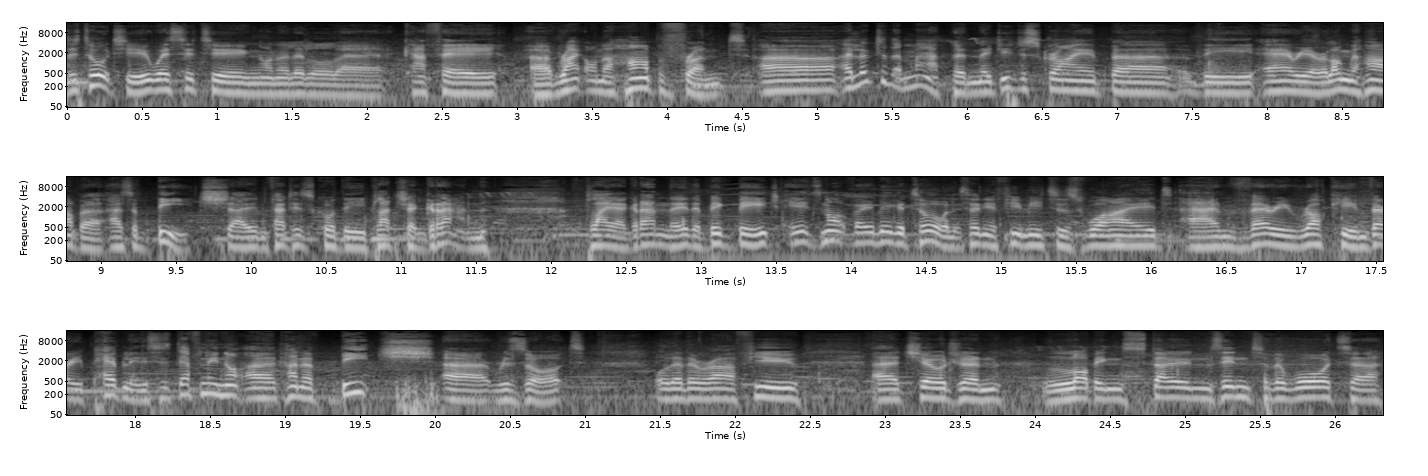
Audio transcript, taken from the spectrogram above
As I talk to you, we're sitting on a little uh, cafe uh, right on the harbour front. Uh, I looked at the map and they do describe uh, the area along the harbour as a beach. Uh, in fact, it's called the Playa Gran. Playa Grande, the big beach. It's not very big at all. It's only a few meters wide and very rocky and very pebbly. This is definitely not a kind of beach uh, resort, although there are a few children lobbing stones into the water.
